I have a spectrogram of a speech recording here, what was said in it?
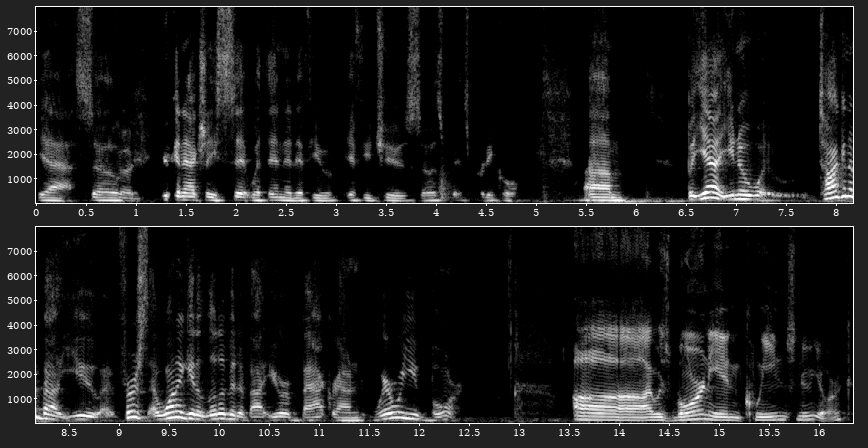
yeah, so Good. you can actually sit within it if you if you choose. So it's it's pretty cool. Um, but yeah, you know, what? talking about you uh, first, I want to get a little bit about your background. Where were you born? Uh, I was born in Queens, New York,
